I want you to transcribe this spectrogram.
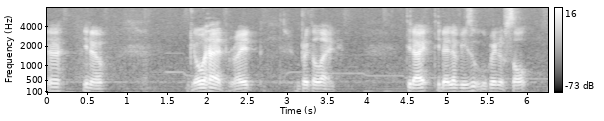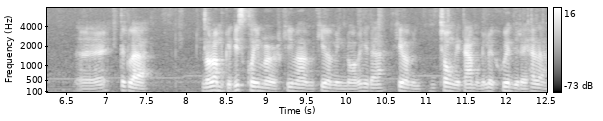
eh, you know go ahead right? Break a leg. Thì đấy thì đấy là ví dụ của grain of salt. Đấy, tức là nó là một cái disclaimer khi mà khi mà mình nói với người ta khi mà mình cho người ta một cái lời khuyên gì đấy hay là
